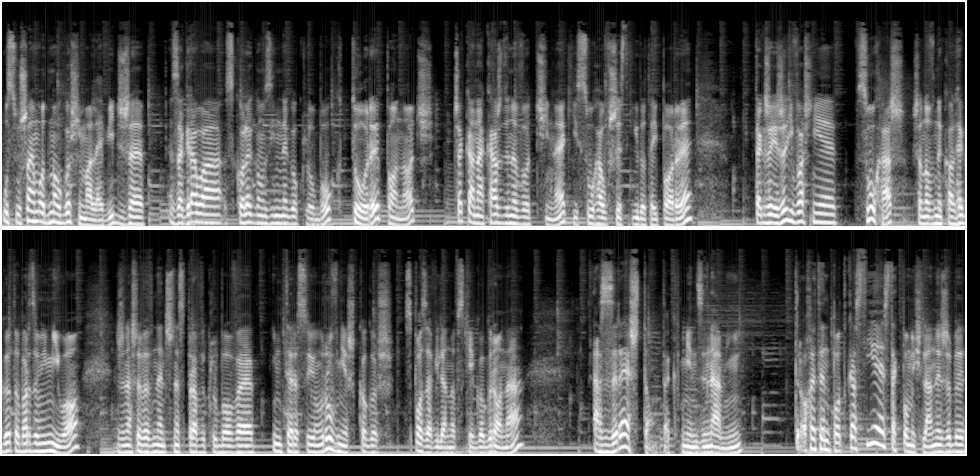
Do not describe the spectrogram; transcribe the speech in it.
usłyszałem od Małgosi Malewicz, że zagrała z kolegą z innego klubu, który ponoć czeka na każdy nowy odcinek i słuchał wszystkich do tej pory. Także jeżeli właśnie słuchasz, szanowny kolego, to bardzo mi miło, że nasze wewnętrzne sprawy klubowe interesują również kogoś spoza wilanowskiego grona. A zresztą, tak między nami, trochę ten podcast jest tak pomyślany, żeby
